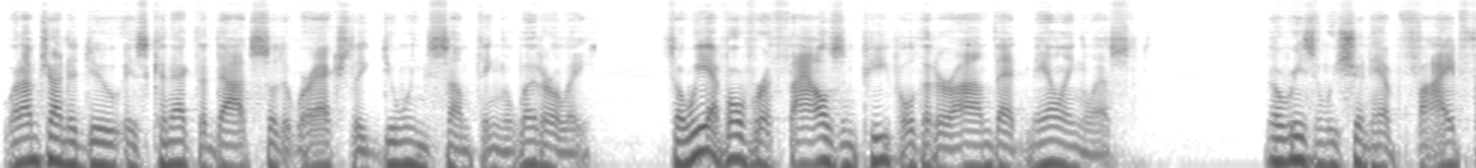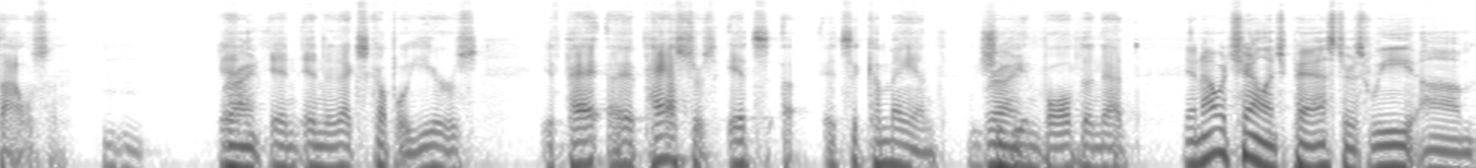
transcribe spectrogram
what I'm trying to do is connect the dots so that we're actually doing something literally. So we have over a thousand people that are on that mailing list. No reason we shouldn't have 5,000 mm-hmm. in, right. in, in, the next couple of years. If pa- uh, pastors, it's a, it's a command. We should right. be involved in that. And I would challenge pastors. We um,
